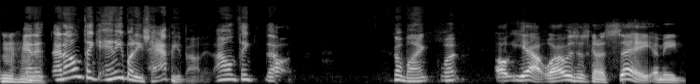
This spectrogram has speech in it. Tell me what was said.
Mhm. and it, and I don't think anybody's happy about it. I don't think that Go Mike, what? Oh yeah, well I was just gonna say, I mean,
